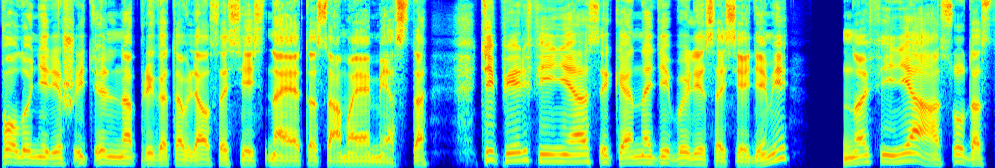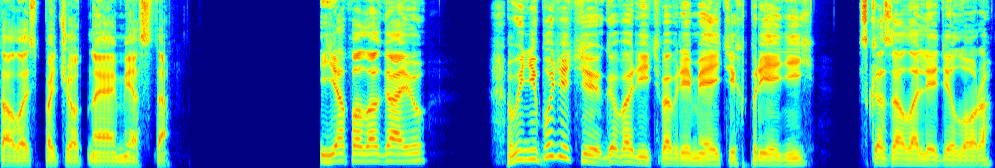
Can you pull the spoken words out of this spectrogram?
полунерешительно приготовлялся сесть на это самое место. Теперь Финиас и Кеннеди были соседями, но Финиасу досталось почетное место. «Я полагаю, вы не будете говорить во время этих прений?» — сказала леди Лора.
